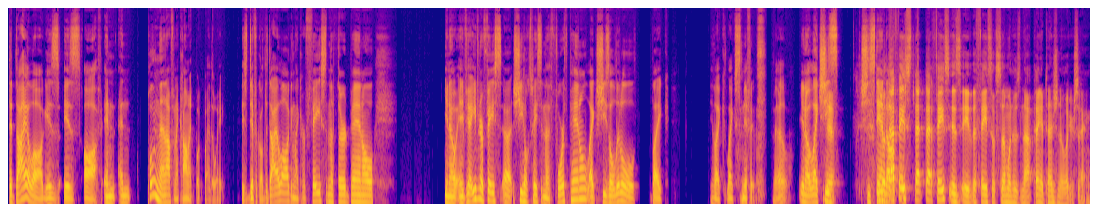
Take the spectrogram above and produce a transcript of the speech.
the dialogue is is off, and and pulling that off in a comic book, by the way, is difficult. The dialogue and like her face in the third panel, you know, and if you, even her face, uh, She Hulk's face in the fourth panel, like she's a little like like like sniffing. Oh, you know, like she's she's you know, that face that that face is a the face of someone who's not paying attention to what you're saying,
